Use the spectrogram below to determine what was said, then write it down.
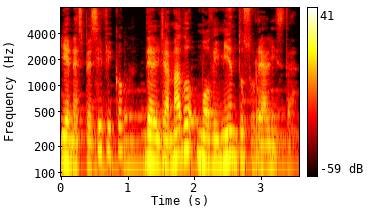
y en específico del llamado movimiento surrealista.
